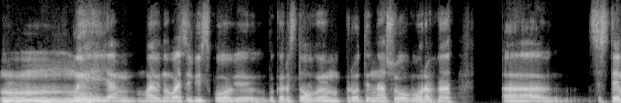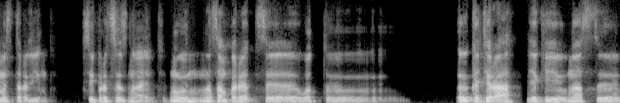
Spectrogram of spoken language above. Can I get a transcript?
Ми, я маю на увазі військові, використовуємо проти нашого ворога а, системи Starlink. Всі про це знають. Ну, насамперед, це от е, е, катера, які у нас е,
